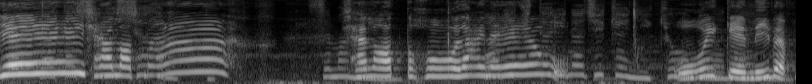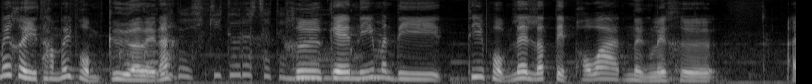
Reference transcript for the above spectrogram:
เย้ ชาร์ลอตมาแชร์ลอตโตได้แล้ว โอ้ยเกมนี้แบบไม่เคยทำให้ผมเกลือเลยนะ คือเกมนี้มันดีที่ผมเล่นแล้วติดเพราะว่าหนึ่งเลยคือไอ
